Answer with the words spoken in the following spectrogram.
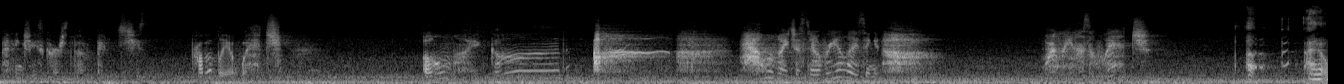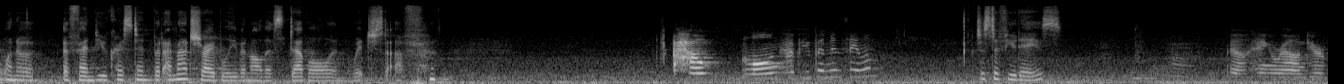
I think she's cursed them. She's probably a witch. Oh my god. How am I just now realizing it? Marlena's a witch. I don't want to offend you, Kristen, but I'm not sure I believe in all this devil and witch stuff. How long have you been in Salem? Just a few days. Yeah, hang around. You're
